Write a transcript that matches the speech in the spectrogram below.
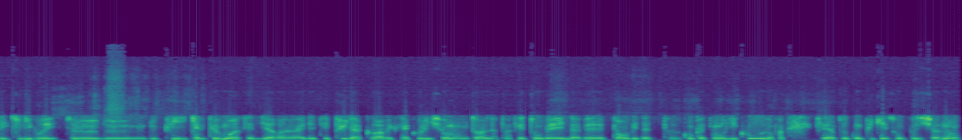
d'équilibriste de, depuis quelques mois, c'est-à-dire elle n'était plus d'accord avec la coalition, mais en même temps elle l'a pas fait tomber, il n'avait pas envie d'être complètement au enfin c'est un peu compliqué son positionnement.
